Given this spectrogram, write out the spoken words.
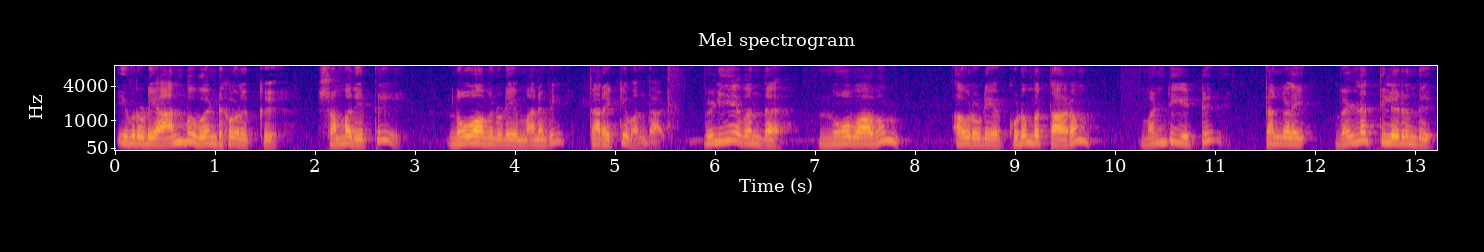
இவருடைய அன்பு வேண்டுகோளுக்கு சம்மதித்து நோவாவினுடைய மனைவி தரைக்கு வந்தாள். வெளியே வந்த நோவாவும் அவருடைய குடும்பத்தாரும் மண்டியிட்டு தங்களை வெள்ளத்திலிருந்து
